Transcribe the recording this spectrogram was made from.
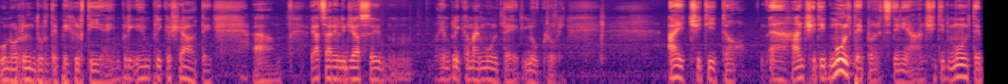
unor rânduri de pe hârtie, implică, implică și alte. A, viața religioasă implică mai multe lucruri. Ai citit-o, Eh, am citit multe părți din ea, am citit multe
